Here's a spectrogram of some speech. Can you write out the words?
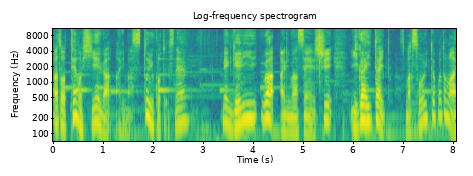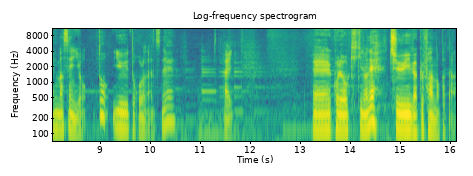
あと、手の冷えがあります。ということですね。で、下痢はありませんし、胃が痛いとか、まあそういったこともありませんよ。というところなんですね。はい。えー、これお聞きのね、中医学ファンの方、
